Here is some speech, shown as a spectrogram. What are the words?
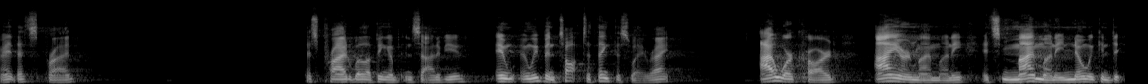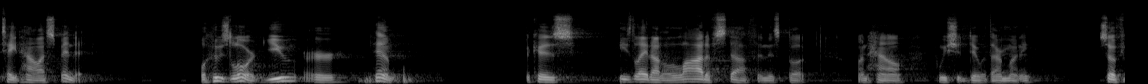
Right? That's pride. That's pride welling up inside of you. And, and we've been taught to think this way, right? I work hard, I earn my money, it's my money, no one can dictate how I spend it. Well, who's Lord, you or him? Because he's laid out a lot of stuff in this book on how we should deal with our money. So if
